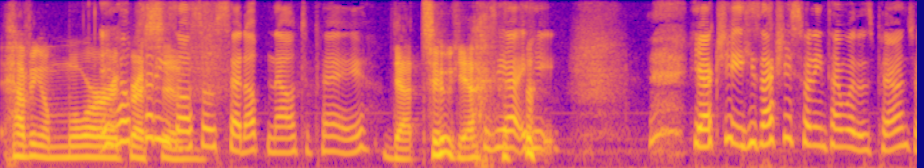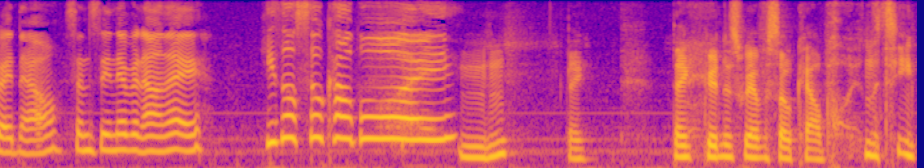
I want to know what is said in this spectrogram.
having a more It helps that aggressive he's also set up now to pay. that too, yeah. Yeah, he he actually he's actually spending time with his parents right now since they live in LA. He's also cowboy. mm-hmm. Thank thank goodness we have a SoCal boy in the team.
